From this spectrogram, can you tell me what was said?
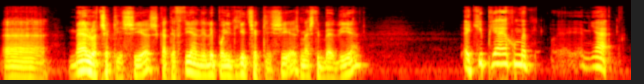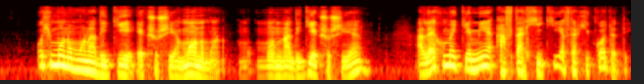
ε, μέλος της Εκκλησίας, κατευθείαν δηλαδή πολιτική της Εκκλησίας μέσα στην παιδεία, εκεί πια έχουμε ε, μια όχι μόνο μοναδική εξουσία, μόνο μο- μοναδική εξουσία, αλλά έχουμε και μια αυταρχική, αυταρχικότατη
